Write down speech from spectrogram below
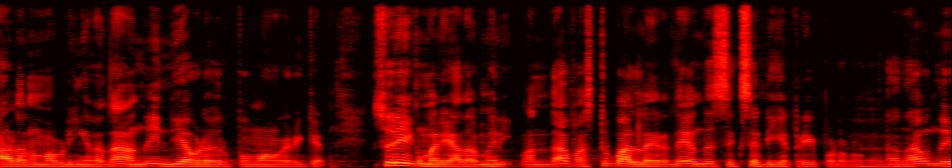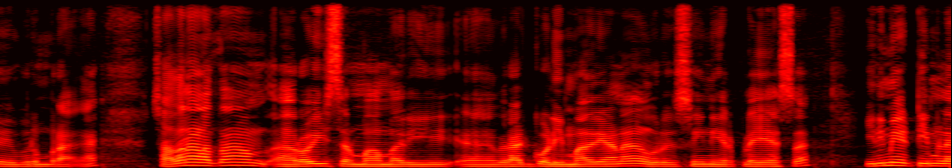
ஆடணும் அப்படிங்கிறது தான் வந்து இந்தியாவோட விருப்பமாகவும் இருக்குது சூரியகுமார் யாதவ் மாதிரி வந்தால் ஃபஸ்ட்டு பால்ல இருந்தே வந்து சிக்ஸ் அடிக்க ட்ரை பண்ணணும். அதான் வந்து விரும்புகிறாங்க ஸோ அதனால தான் ரோஹித் சர்மா மாதிரி விராட் கோலி மாதிரியான ஒரு சீனியர் பிளேயர்ஸை இனிமேல் டீமில்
